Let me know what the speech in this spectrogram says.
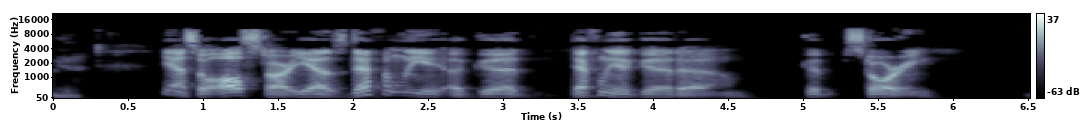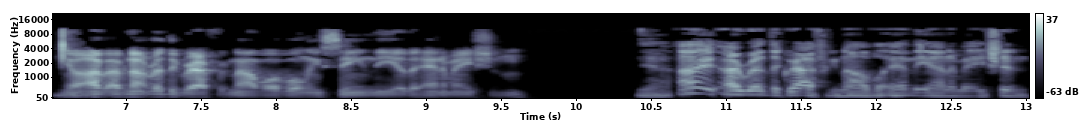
Yeah. Yeah, so All Star, yeah, it's definitely a good, definitely a good, um, good story. You know, I've I've not read the graphic novel. I've only seen the uh, the animation. Yeah, I, I read the graphic novel and the animation,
